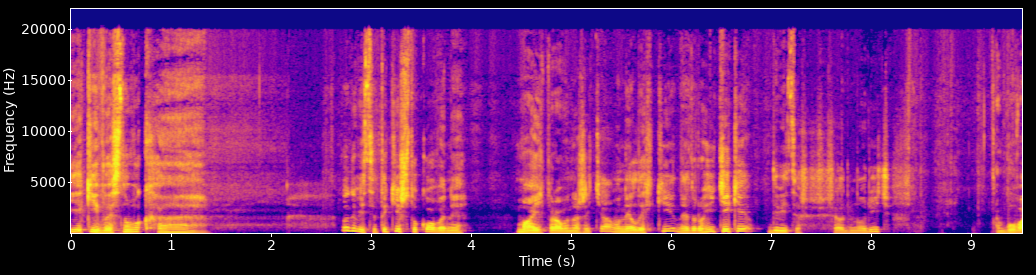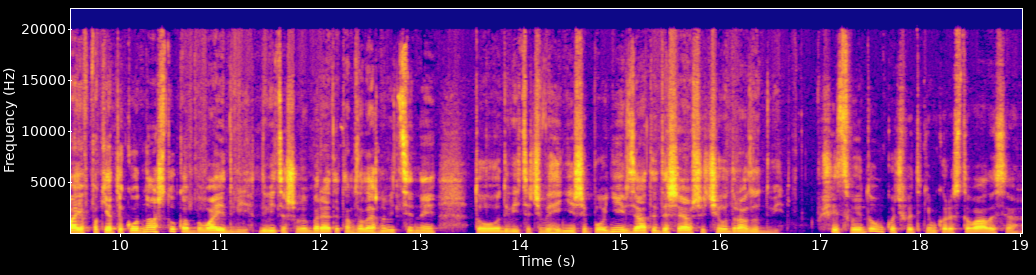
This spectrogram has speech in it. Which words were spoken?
І який висновок? Е, Ну, дивіться, такі штуковини мають право на життя, вони легкі, недорогі. Тільки дивіться ще одну річ. Буває в пакетику одна штука, буває дві. Дивіться, що ви берете, там залежно від ціни, то дивіться, чи вигідніше по одній взяти дешевше, чи одразу дві. Пишіть свою думку, чи ви таким користувалися,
